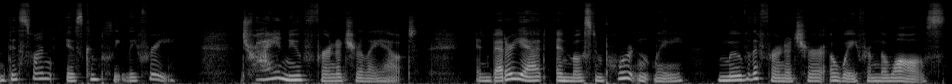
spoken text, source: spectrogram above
this one is completely free. Try a new furniture layout. And better yet, and most importantly, move the furniture away from the walls.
